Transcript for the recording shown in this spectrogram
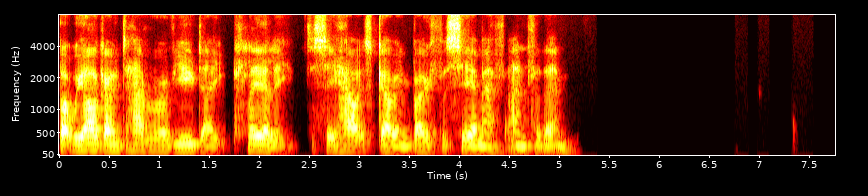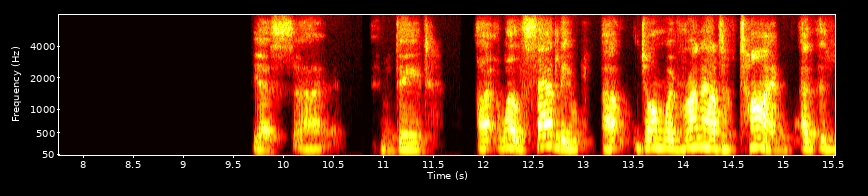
But we are going to have a review date clearly to see how it's going, both for CMF and for them. Yes, uh, indeed. Uh, well, sadly, uh, John, we've run out of time. Uh, there's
